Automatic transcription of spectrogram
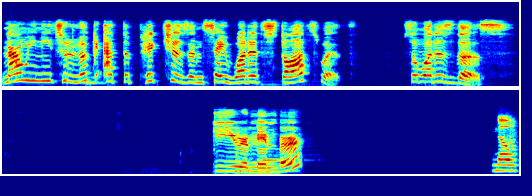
Now we need to look at the pictures and say what it starts with. So what is this? Do you remember? No.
